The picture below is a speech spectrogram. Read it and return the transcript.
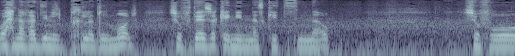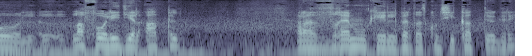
وحنا غاديين لداخل هذا المول. شوف déjà كاينين الناس كيتسناو. شوفوا la folie ديال Apple راه vraiment كاين البرد غتكون شي 4 degrés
